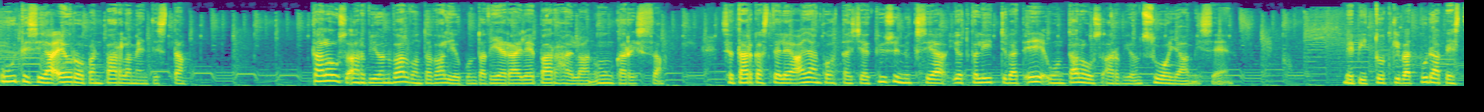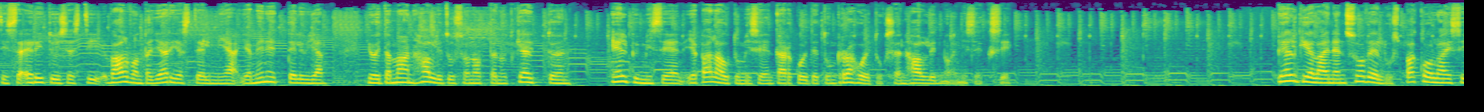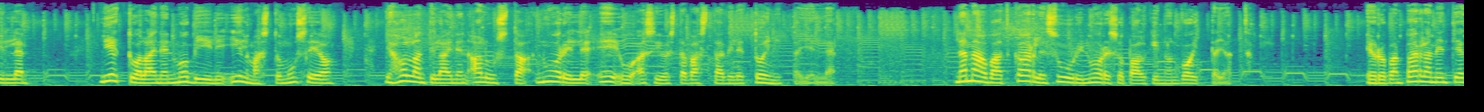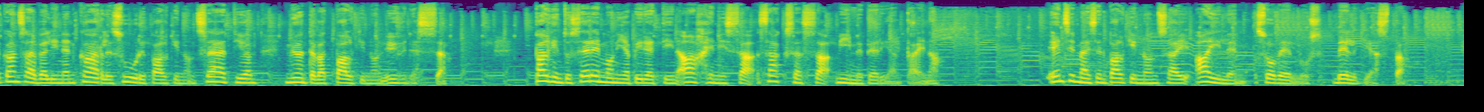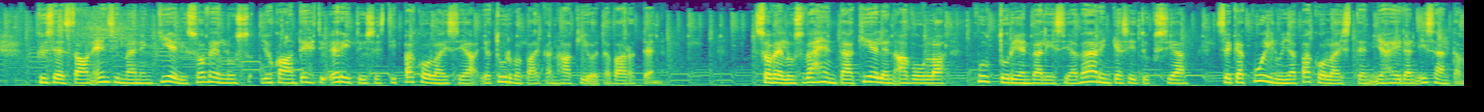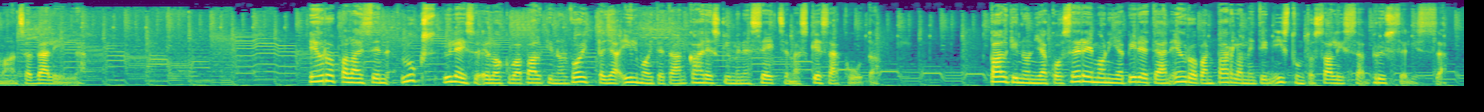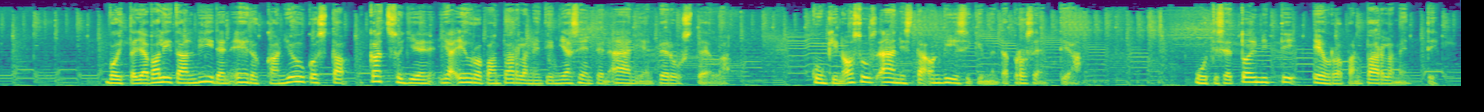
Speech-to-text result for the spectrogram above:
Uutisia Euroopan parlamentista. Talousarvion valvontavaliokunta vierailee parhaillaan Unkarissa. Se tarkastelee ajankohtaisia kysymyksiä, jotka liittyvät EUn talousarvion suojaamiseen. MEPit tutkivat Budapestissa erityisesti valvontajärjestelmiä ja menettelyjä, joita maan hallitus on ottanut käyttöön elpymiseen ja palautumiseen tarkoitetun rahoituksen hallinnoimiseksi. Belgialainen sovellus pakolaisille – liettualainen mobiili-ilmastomuseo ja hollantilainen alusta nuorille EU-asioista vastaaville toimittajille. Nämä ovat Karle Suuri nuorisopalkinnon voittajat. Euroopan parlamentti ja kansainvälinen Karle Suuri-palkinnon säätiö myöntävät palkinnon yhdessä. Palkintoseremonia pidettiin Aachenissa, Saksassa viime perjantaina. Ensimmäisen palkinnon sai Ailen-sovellus Belgiasta – Kyseessä on ensimmäinen kielisovellus, joka on tehty erityisesti pakolaisia ja turvapaikanhakijoita varten. Sovellus vähentää kielen avulla kulttuurien välisiä väärinkäsityksiä sekä kuiluja pakolaisten ja heidän isäntämaansa välillä. Eurooppalaisen Lux-yleisöelokuvapalkinnon voittaja ilmoitetaan 27. kesäkuuta. Palkinnonjakoseremonia pidetään Euroopan parlamentin istuntosalissa Brysselissä. Voittaja valitaan viiden ehdokkaan joukosta katsojien ja Euroopan parlamentin jäsenten äänien perusteella. Kunkin osuus äänistä on 50 prosenttia. Uutiset toimitti Euroopan parlamentti.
